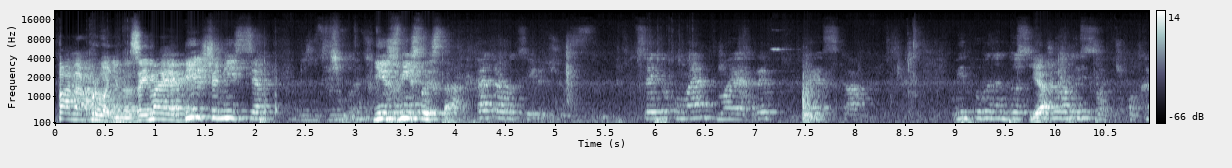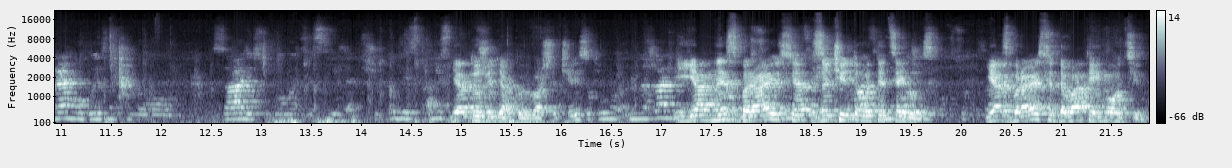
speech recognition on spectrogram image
пана Проніна займає більше місця, ніж зміст листа. Петро Олексійовичу, цей документ має гриф ТСК. Він повинен досліджуватися окремо визначеному залі судових засідань, що буде здійснено. Я дуже дякую, ваша честь. На жаль, І я не збираюся зачитувати цей лист. Я збираюся давати йому оцінку.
